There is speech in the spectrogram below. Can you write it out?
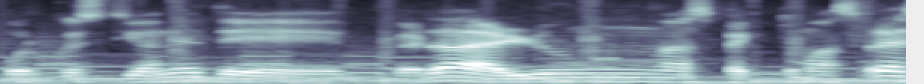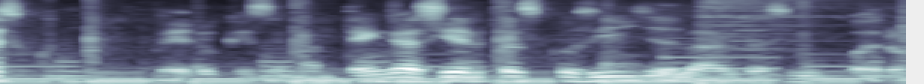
por cuestiones de, ¿verdad? Darle un aspecto más fresco, pero que se mantenga ciertas cosillas, la verdad sí me cuadró.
